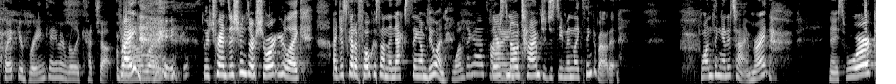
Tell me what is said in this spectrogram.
quick, your brain can't even really catch up. Right? know, Like The transitions are short. You're like, I just got to focus on the next thing I'm doing. one thing at a time. There's no time to just even like think about it. One thing at a time, right? Nice work.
